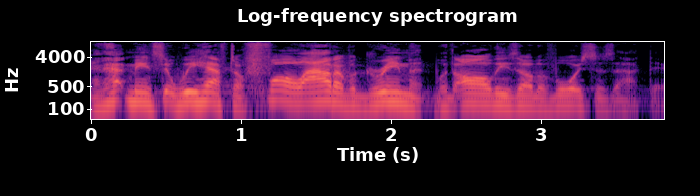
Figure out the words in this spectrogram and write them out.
And that means that we have to fall out of agreement with all these other voices out there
